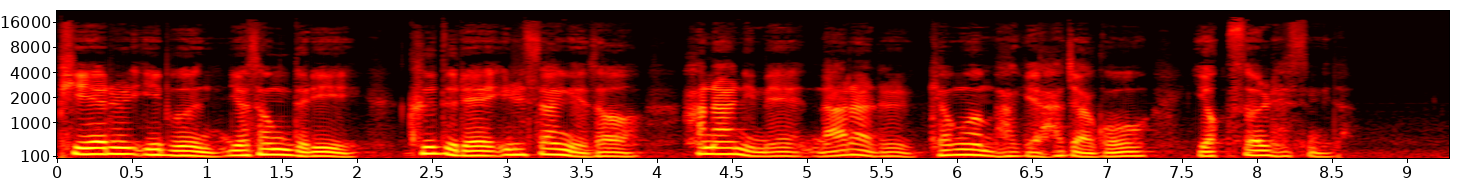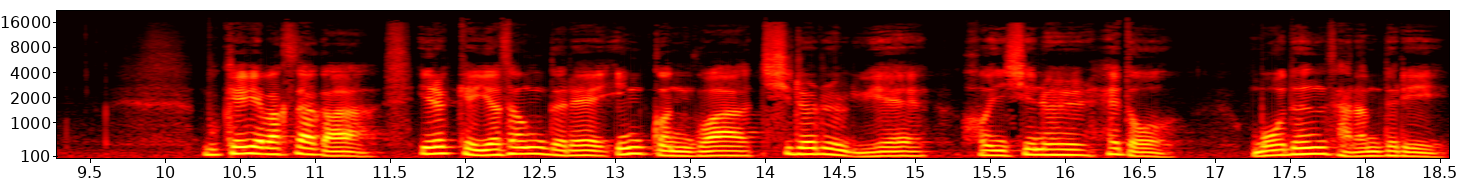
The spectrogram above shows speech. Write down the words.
피해를 입은 여성들이 그들의 일상에서 하나님의 나라를 경험하게 하자고 역설했습니다. 무케게 박사가 이렇게 여성들의 인권과 치료를 위해 헌신을 해도 모든 사람들이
